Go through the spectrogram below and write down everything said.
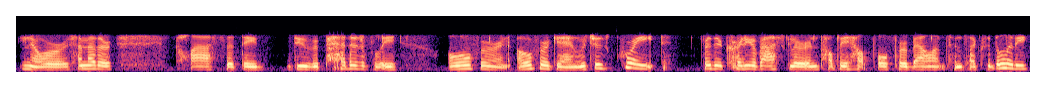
you know, or some other class that they do repetitively over and over again, which is great for their cardiovascular and probably helpful for balance and flexibility.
